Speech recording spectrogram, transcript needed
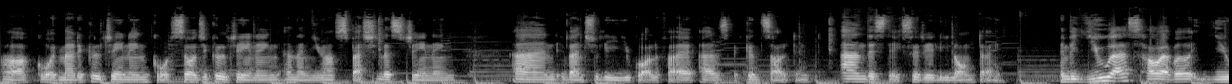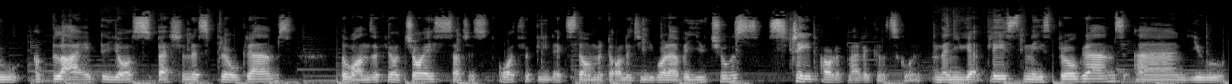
uh, core medical training core surgical training and then you have specialist training. And eventually you qualify as a consultant. And this takes a really long time. In the US however you apply to your specialist programs the ones of your choice, such as orthopedics, dermatology, whatever you choose, straight out of medical school. And then you get placed in these programs and you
